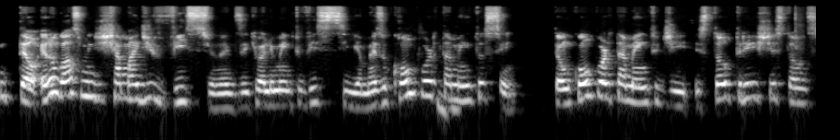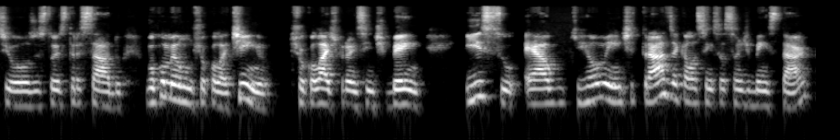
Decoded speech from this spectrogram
Então, eu não gosto muito de chamar de vício, né? Dizer que o alimento vicia, mas o comportamento uhum. sim. Então, o comportamento de estou triste, estou ansioso, estou estressado, vou comer um chocolatinho, chocolate para me sentir bem, isso é algo que realmente traz aquela sensação de bem-estar.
